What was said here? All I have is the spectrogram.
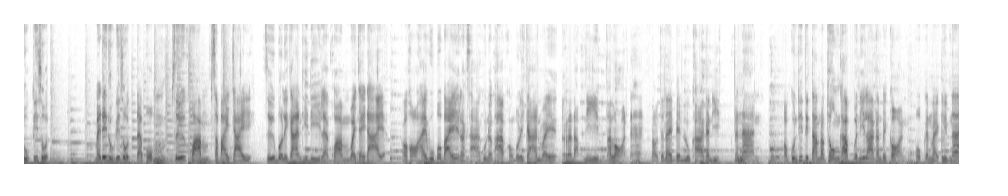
ถูกที่สุด ไม่ได้ถูกที่สุด แต่ผมซื้อความสบายใจ ซื้อบริการที่ดีและความไว้ใจได้อะก็ขอให้ w ูเปอร์ไบรักษาคุณภาพของบริการไว้ระดับนี้ตลอดนะฮะ เราจะได้เป็นลูกค้ากันอีกนานๆ ขอบคุณที่ติดตามรับชมครับ วันนี้ลากันไปก่อน พบกันใหม่คลิปหน้า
